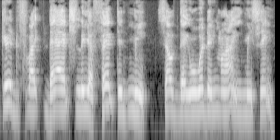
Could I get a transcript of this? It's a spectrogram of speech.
good fight that actually affected me so they wouldn't mind me saying.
